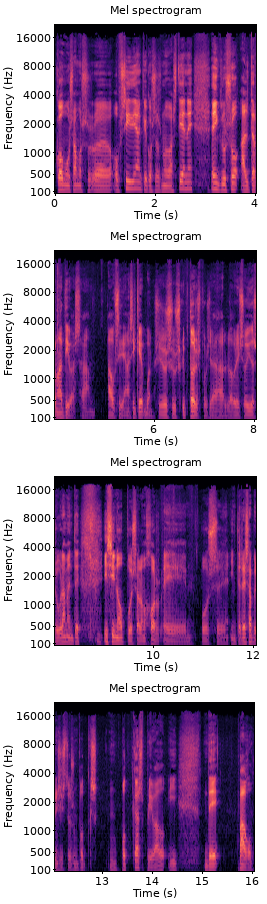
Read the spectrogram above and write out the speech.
cómo usamos uh, Obsidian, qué cosas nuevas tiene e incluso alternativas a, Obsidian. Así que, bueno, si sois suscriptores, pues ya lo habréis oído seguramente. Y si no, pues a lo mejor eh, os eh, interesa, pero insisto, es un un podcast privado y de pago.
